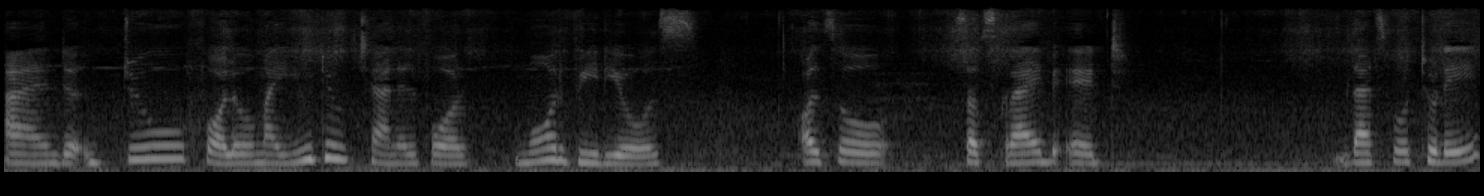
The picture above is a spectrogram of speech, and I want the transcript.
and do follow my YouTube channel for more videos. Also, subscribe it that's for today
